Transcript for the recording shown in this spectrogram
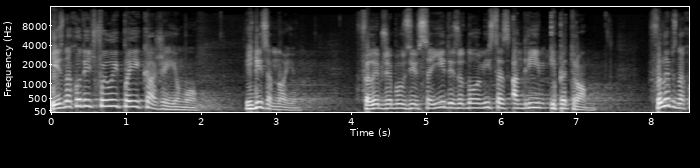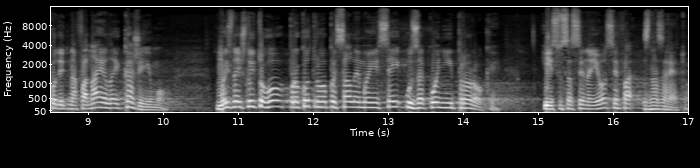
і знаходить Филипа і каже йому: Йди за мною. Филип же був зі Всаїди з одного міста з Андрієм і Петром. Филип знаходить Нафанаїла і каже йому: Ми знайшли того, про котрого писали Моїсей у законі і пророки, Ісуса, сина Йосифа з Назарету.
